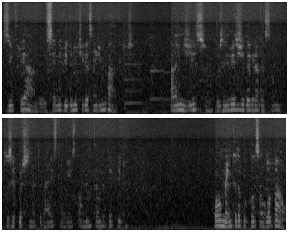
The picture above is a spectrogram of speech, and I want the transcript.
desenfreada e sem devida mitigação de impactos. Além disso, os níveis de degradação dos recursos naturais também estão aumentando devido ao aumento da população global.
